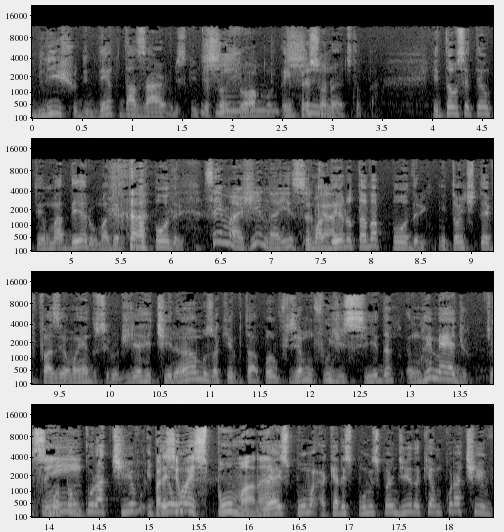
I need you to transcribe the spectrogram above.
lixo de dentro das árvores que as pessoas Gente! jogam, é impressionante, Tatá. Então você tem o quê? O madeiro, o madeiro estava podre. Você imagina isso, o madeiro estava podre. Então a gente teve que fazer uma endocirurgia, retiramos aquilo que estava podre, fizemos um fungicida, um remédio. Tipo, Sim. botou um curativo e Parecia tem uma... uma, espuma, né? e a espuma, aquela espuma expandida que é um curativo.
